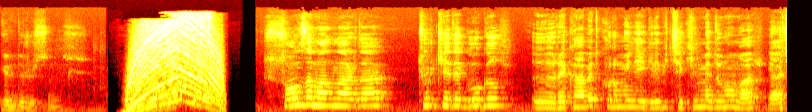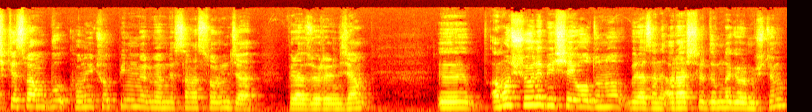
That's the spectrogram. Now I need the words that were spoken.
güldürürsünüz. Son zamanlarda Türkiye'de Google e, rekabet kurumu ile ilgili bir çekilme durumu var. Ya açıkçası ben bu konuyu çok bilmiyorum hem de sana sorunca biraz öğreneceğim. E, ama şöyle bir şey olduğunu biraz hani araştırdığımda görmüştüm.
